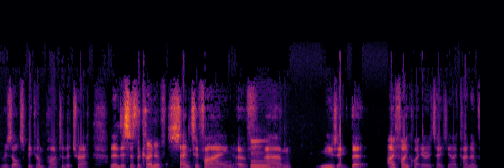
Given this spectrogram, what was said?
the results become part of the track. Now, This is the kind of sanctifying of Mm. um, music that I find quite irritating. I kind of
